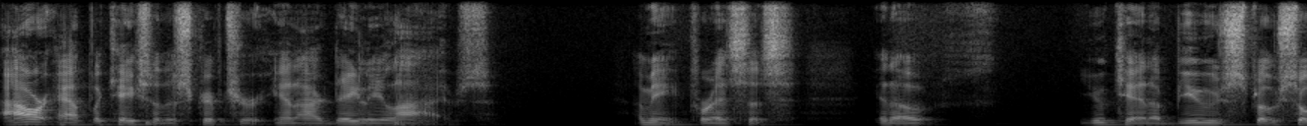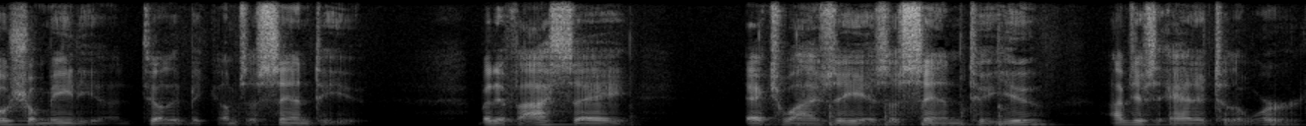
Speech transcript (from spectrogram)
our application of the scripture in our daily lives. I mean, for instance, you know, you can abuse social media until it becomes a sin to you. But if I say XYZ is a sin to you, I've just added to the word.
